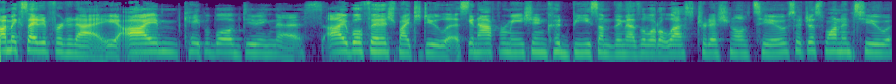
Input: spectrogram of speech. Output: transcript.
I'm excited for today. I'm capable of doing this. I will finish my to do list. An affirmation could be something that's a little less traditional too. So just wanted to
